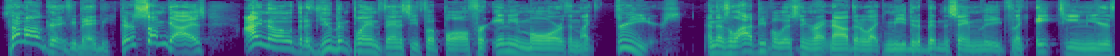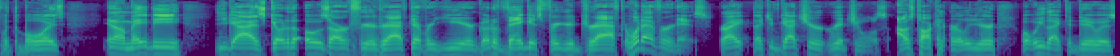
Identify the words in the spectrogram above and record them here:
It's not all gravy, baby. There's some guys. I know that if you've been playing fantasy football for any more than like three years, and there's a lot of people listening right now that are like me that have been in the same league for like 18 years with the boys. You know, maybe you guys go to the Ozark for your draft every year, go to Vegas for your draft, or whatever it is, right? Like you've got your rituals. I was talking earlier, what we like to do is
